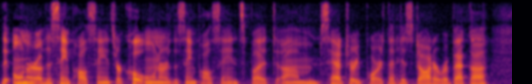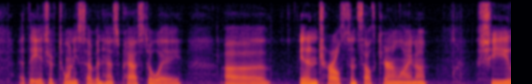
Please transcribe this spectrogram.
the owner of the St. Paul Saints or co-owner of the St. Paul Saints. But um, sad to report that his daughter Rebecca, at the age of 27, has passed away uh, in Charleston, South Carolina. She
